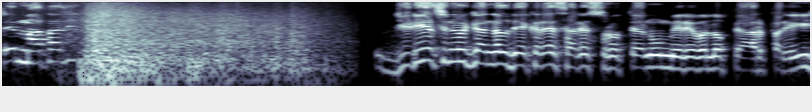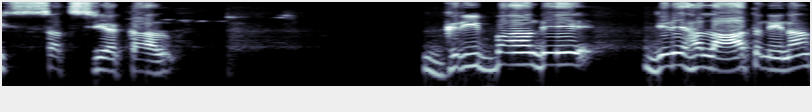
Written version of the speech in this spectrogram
ਤੇ ਮਾਤਾ ਜੀ ਜੀਡੀਐਸ ਨਿਊਜ਼ ਚੈਨਲ ਦੇਖ ਰਹੇ ਸਾਰੇ ਸਰੋਤਿਆਂ ਨੂੰ ਮੇਰੇ ਵੱਲੋਂ ਪਿਆਰ ਭਰੀ ਸਤਿ ਸ੍ਰੀ ਅਕਾਲ। ਗਰੀਬਾਂ ਦੇ ਜਿਹੜੇ ਹਾਲਾਤ ਨੇ ਨਾ,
